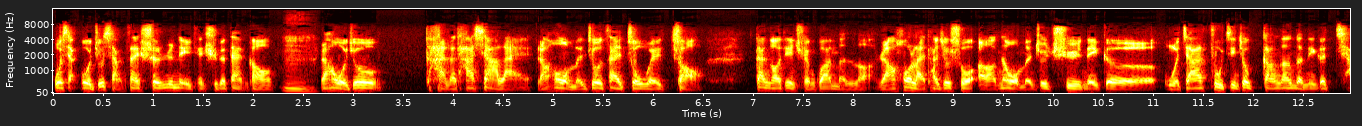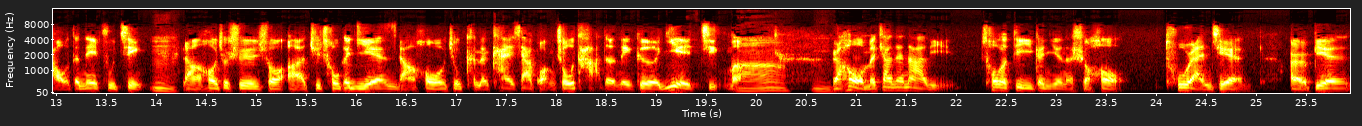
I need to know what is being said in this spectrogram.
我想我就想在生日那一天吃个蛋糕，嗯，然后我就喊了他下来，然后我们就在周围找蛋糕店，全关门了，然后后来他就说啊，那我们就去那个我家附近，就刚刚的那个桥的那附近，嗯，然后就是说啊，去抽个烟，然后就可能看一下广州塔的那个夜景嘛，啊，嗯，然后我们站在那里。抽了第一根烟的时候，突然间，耳边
